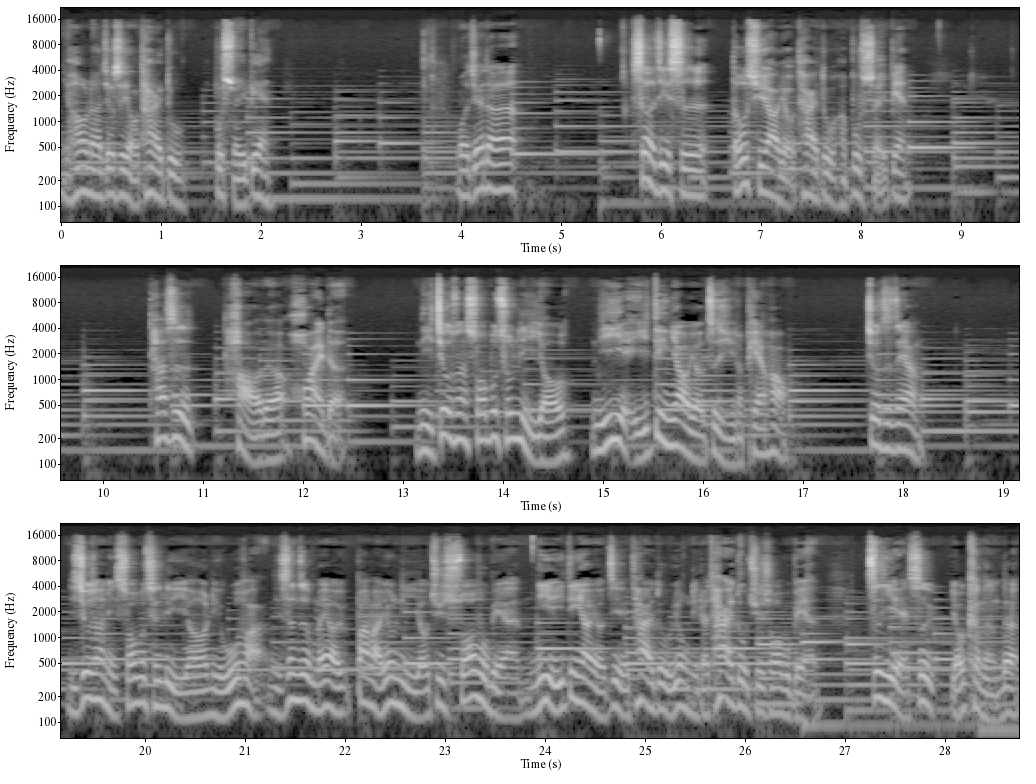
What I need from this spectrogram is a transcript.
然后呢，就是有态度，不随便。我觉得设计师都需要有态度和不随便。他是好的、坏的，你就算说不出理由，你也一定要有自己的偏好，就是这样。你就算你说不出理由，你无法，你甚至没有办法用理由去说服别人，你也一定要有自己的态度，用你的态度去说服别人，这也是有可能的。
